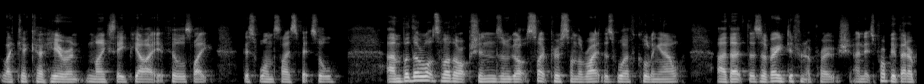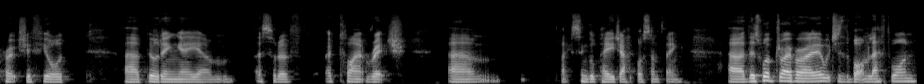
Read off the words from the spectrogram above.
like a coherent, nice API. It feels like this one size fits all. Um, but there are lots of other options, and we've got Cypress on the right that's worth calling out. Uh, that there's a very different approach, and it's probably a better approach if you're uh, building a um, a sort of a client-rich um, like single page app or something. Uh, there's WebDriver IO, which is the bottom left one,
